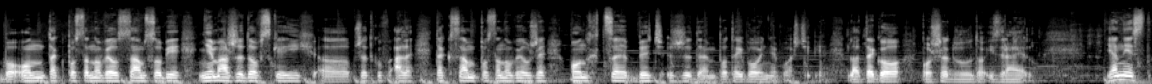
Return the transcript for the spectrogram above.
bo on tak postanowił sam sobie, nie ma żydowskich e, przodków, ale tak sam postanowił, że on chce być Żydem po tej wojnie właściwie. Dlatego poszedł do Izraelu. Jan jest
